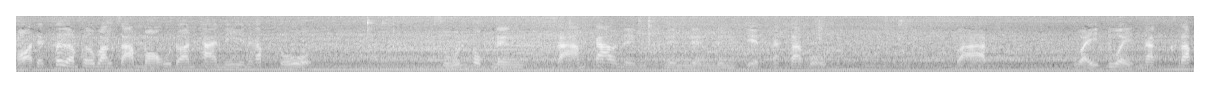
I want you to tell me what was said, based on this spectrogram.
ขอแท็กเตอร์อำเภอวังสามหมออุดรธานีนะครับโทร061 391 1117 นะครับผมฝากไว้ด้วยนะครับ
